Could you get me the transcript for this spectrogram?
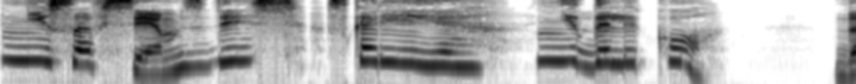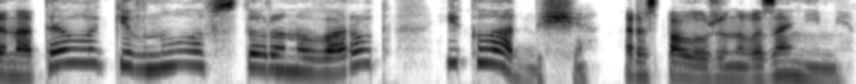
«Не совсем здесь, скорее, недалеко». Донателла кивнула в сторону ворот и кладбища, расположенного за ними.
